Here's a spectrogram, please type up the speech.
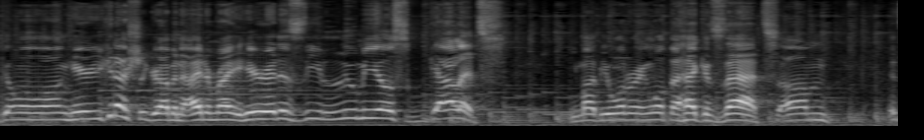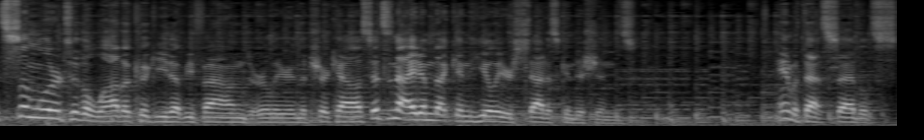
going along here. You can actually grab an item right here. It is the Lumiose Galette. You might be wondering what the heck is that. Um, It's similar to the lava cookie that we found earlier in the trick house. It's an item that can heal your status conditions. And with that said, let's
